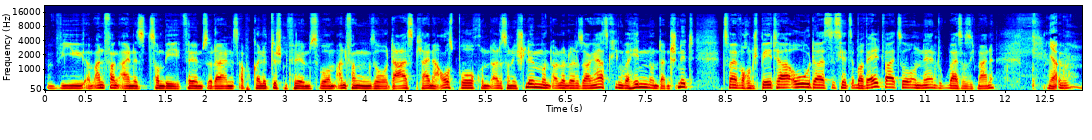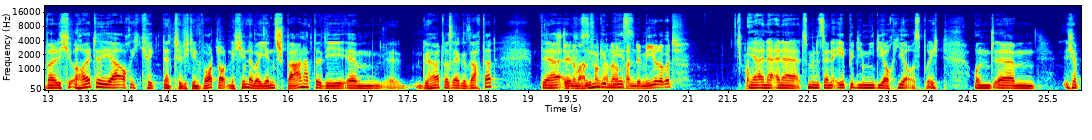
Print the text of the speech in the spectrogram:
wie am Anfang eines Zombie-Films oder eines apokalyptischen Films, wo am Anfang so, da ist kleiner Ausbruch und alles noch nicht schlimm und alle Leute sagen, ja, das kriegen wir hin und dann Schnitt. Zwei Wochen später, oh, da ist es jetzt aber weltweit so und ne, du weißt, was ich meine. Ja. Äh, Weil ich heute ja auch, ich krieg natürlich den Wortlaut nicht hin, aber Jens Spahn, habt ihr die ähm, äh, gehört, was er gesagt hat? Der stehen am Anfang einer Pandemie oder was? ja, einer, einer, zumindest eine Epidemie, die auch hier ausbricht. Und ähm, ich habe,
